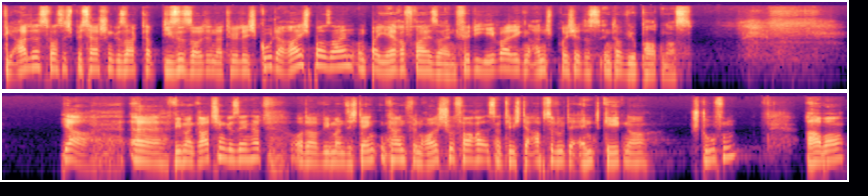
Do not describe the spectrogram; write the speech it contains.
wie alles, was ich bisher schon gesagt habe, diese sollte natürlich gut erreichbar sein und barrierefrei sein für die jeweiligen Ansprüche des Interviewpartners. Ja, äh, wie man gerade schon gesehen hat oder wie man sich denken kann, für einen Rollstuhlfahrer ist natürlich der absolute Endgegner Stufen, aber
